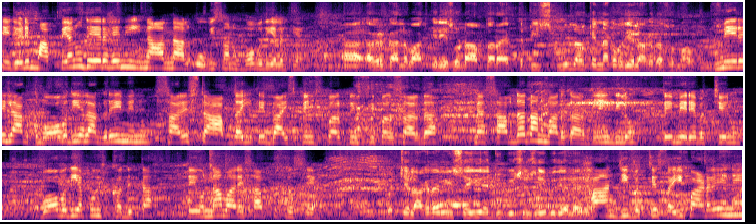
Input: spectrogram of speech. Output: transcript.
ਤੇ ਜਿਹੜੇ ਮਾਪਿਆਂ ਨੂੰ ਦੇ ਰਹੇ ਨੇ ਨਾਲ ਨਾਲ ਉਹ ਵੀ ਸਾਨੂੰ ਬਹੁਤ ਵਧੀਆ ਲੱਗਿਆ। ਅ, ਅਗਰ ਗੱਲਬਾਤ ਕਰੀਏ ਤੁਹਾਡਾ ਆਪਤਾ ਰਾਇਤ ਟੀ ਸਕੂਲ ਨਾਲ ਕਿੰਨਾ ਕੁ ਵਧੀਆ ਲੱਗਦਾ ਤੁਹਾਨੂੰ ਆਪਦੇ ਵਿੱਚ? ਮੇਰੇ ਲਾਗਤ ਬਹੁਤ ਵਧੀਆ ਲੱਗ ਰਹੀ ਮੈਨੂੰ ਸਾਰੇ ਸਟਾਫ ਦਾ ਹੀ ਤੇ ਵਾਈਸ ਪ੍ਰਿੰਸੀਪਲ ਪ੍ਰਿੰਸੀਪਲ ਸਰ ਦਾ ਮੈਂ ਸਭ ਦਾ ਧੰਨਵਾਦ ਕਰਦੀ ਹਾਂ ਜੀ ਦਿਲੋਂ ਤੇ ਮੇਰੇ ਬੱਚੇ ਨੂੰ ਬਹੁਤ ਵਧੀਆ ਭਵਿੱਖ ਦਿੱਤਾ ਤੇ ਉਹਨਾਂ ਬਾਰੇ ਸਭ ਕੁਝ ਦੱਸਿਆ। ਬੱਚੇ ਲੱਗਦਾ ਵੀ ਸਹੀ ਐਜੂਕੇਸ਼ਨ ਸਹੀ ਵਧੀਆ ਲੈ ਰਹੇ ਨੇ। ਹਾਂਜੀ ਬੱਚੇ ਸਹੀ ਪੜ੍ਹ ਰਹੇ ਨੇ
